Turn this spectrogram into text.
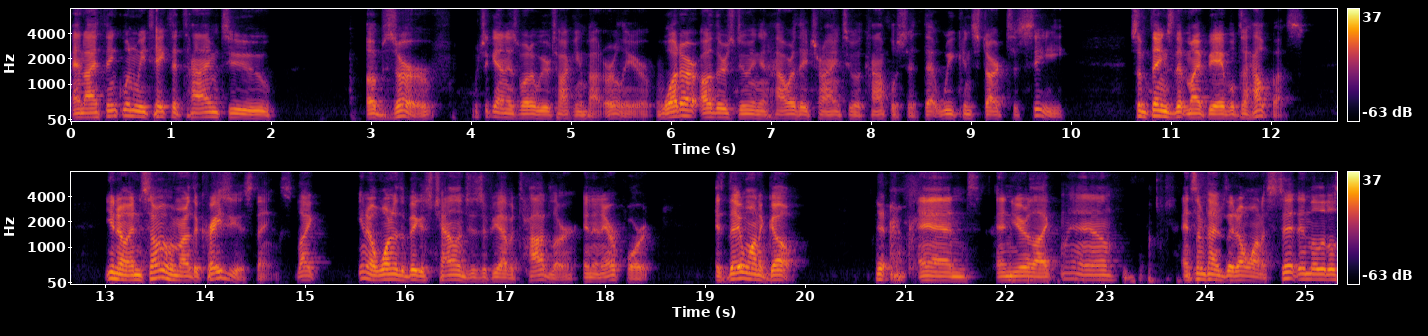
And I think when we take the time to observe, which again is what we were talking about earlier, what are others doing and how are they trying to accomplish it, that we can start to see some things that might be able to help us. You know, and some of them are the craziest things. Like, you know, one of the biggest challenges if you have a toddler in an airport is they want to go. Yeah. And and you're like, well, and sometimes they don't want to sit in the little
